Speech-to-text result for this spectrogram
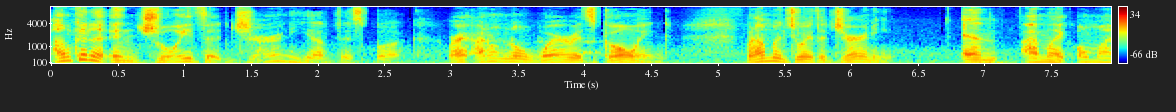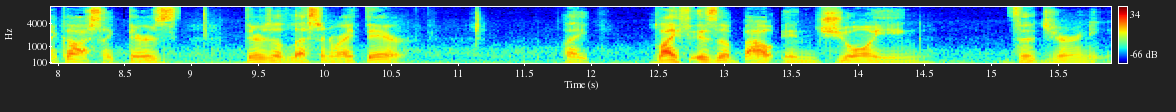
I'm going to enjoy the journey of this book, right? I don't know where it's going, but I'm going to enjoy the journey. And I'm like, oh my gosh, like, there's. There's a lesson right there. Like, life is about enjoying the journey.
